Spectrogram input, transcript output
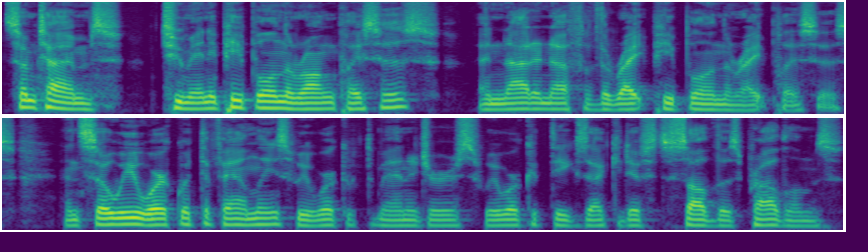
sometimes too many people in the wrong places and not enough of the right people in the right places. And so we work with the families, we work with the managers, we work with the executives to solve those problems.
